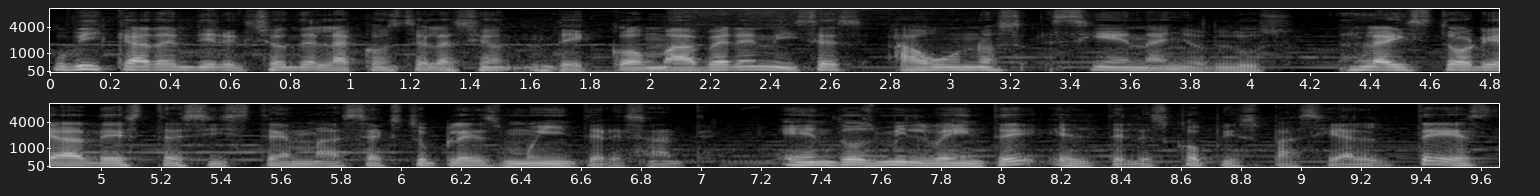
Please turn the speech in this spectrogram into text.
ubicada en dirección de la constelación de Coma Berenices a unos 100 años luz. La historia de este sistema sextuple es muy interesante. En 2020, el telescopio espacial TESS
